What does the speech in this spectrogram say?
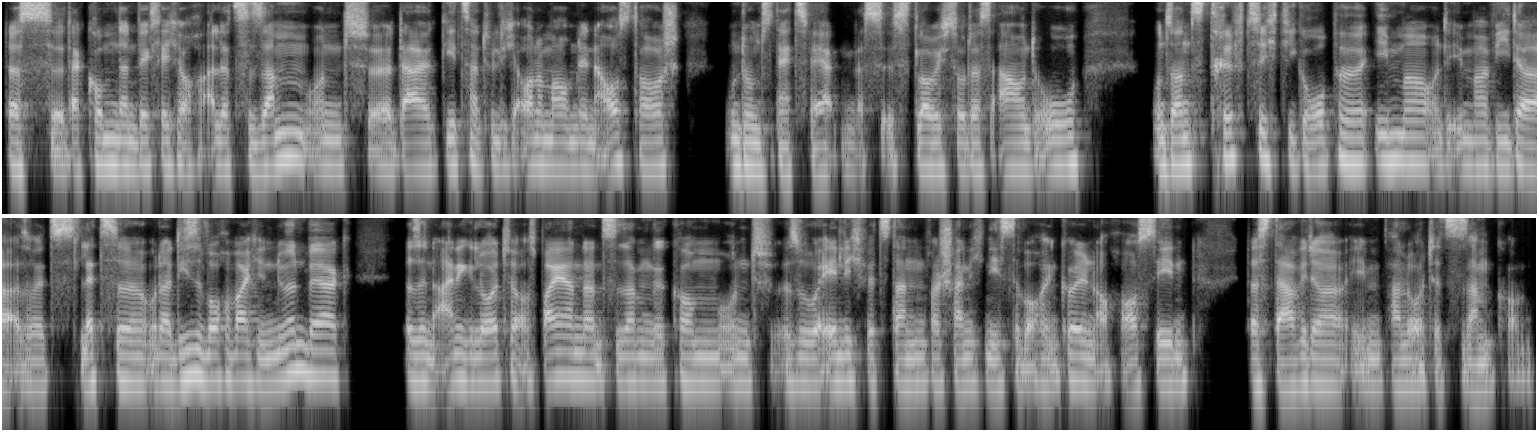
Das, äh, da kommen dann wirklich auch alle zusammen und äh, da geht's natürlich auch nochmal um den Austausch und ums Netzwerken. Das ist, glaube ich, so das A und O und sonst trifft sich die Gruppe immer und immer wieder. Also jetzt letzte oder diese Woche war ich in Nürnberg. Da sind einige Leute aus Bayern dann zusammengekommen und so ähnlich wird es dann wahrscheinlich nächste Woche in Köln auch aussehen, dass da wieder eben ein paar Leute zusammenkommen.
